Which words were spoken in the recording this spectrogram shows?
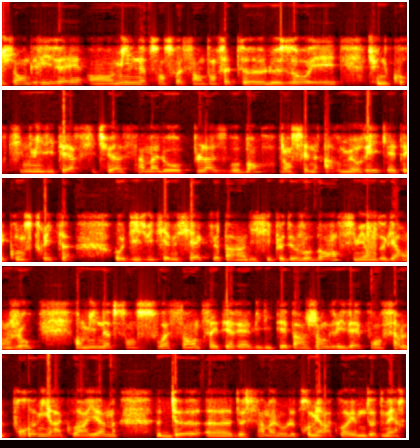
Jean Grivet en 1960. En fait, euh, le zoo est une courtine militaire située à Saint-Malo, place Vauban, l'ancienne armerie qui a été construite au XVIIIe siècle par un disciple de Vauban, Siméon de Garangeau. En 1960, ça a été réhabilité par Jean Grivet pour en faire le premier aquarium de, Saint-Malo, le premier aquarium d'eau de mer.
